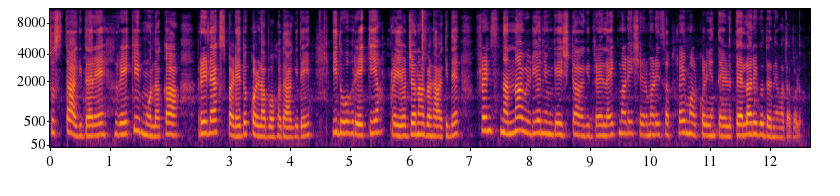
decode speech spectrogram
ಸುಸ್ತಾಗಿದ್ದರೆ ರೇಖೆ ಮೂಲಕ ರಿಲ್ಯಾಕ್ಸ್ ಪಡೆದುಕೊಳ್ಳಬಹುದಾಗಿದೆ. ಇದು ರೇಖೆಯ ಪ್ರಯೋಜನಗಳಾಗಿದೆ. ಫ್ರೆಂಡ್ಸ್, ನನ್ನ ವಿಡಿಯೋ ನಿಮಗೆ ಇಷ್ಟ ಆಗಿದ್ದರೆ ಲೈಕ್ ಮಾಡಿ, ಶೇರ್ ಮಾಡಿ, ಸಬ್ಸ್ಕ್ರೈಬ್ ಮಾಡ್ಕೊಳ್ಳಿ ಅಂತ ಹೇಳುತ್ತೆ. ಎಲ್ಲರಿಗೂ ಧನ್ಯವಾದಗಳು.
